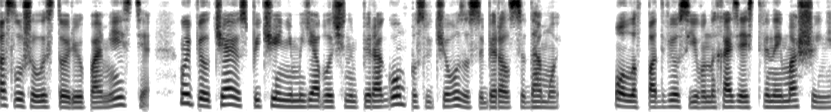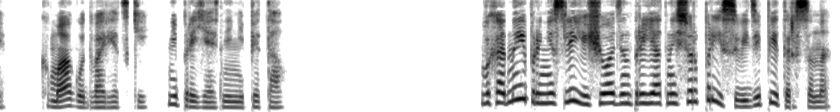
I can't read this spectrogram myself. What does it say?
Послушал историю поместья, выпил чаю с печеньем и яблочным пирогом, после чего засобирался домой. Олаф подвез его на хозяйственной машине. К магу дворецкий неприязни не питал. Выходные принесли еще один приятный сюрприз в виде Питерсона.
